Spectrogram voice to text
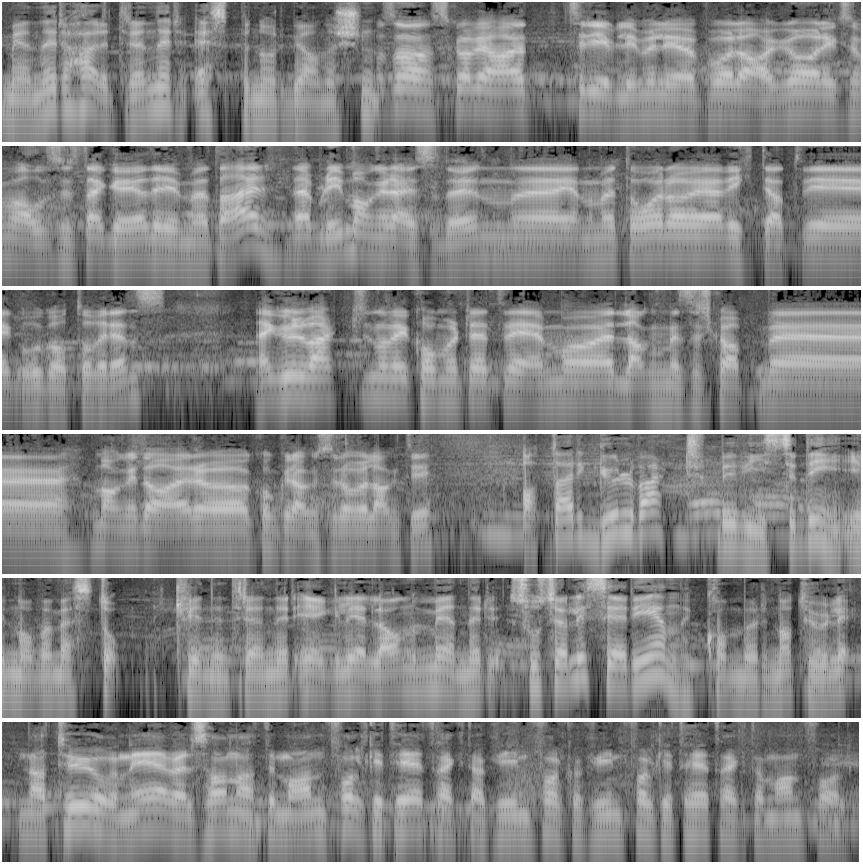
mener herretrener Espen Nordby Andersen. Så skal vi ha et trivelig miljø på laget og liksom alle syns det er gøy å drive med dette her. Det blir mange reisedøgn eh, gjennom et år og det er viktig at vi går godt overens. Det er gull verdt når vi kommer til et VM og et langt mesterskap med mange dager og konkurranser over lang tid. At det er gull verdt, beviste de i Nove Mesto. Kvinnetrener Egil Gjelland mener sosialiseringen kommer naturlig. Naturen er vel sånn at mannfolk er tiltrukket av kvinnfolk, og kvinnfolk er tiltrukket av mannfolk.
